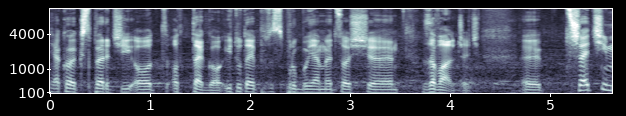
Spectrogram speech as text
jako eksperci od, od tego i tutaj spróbujemy coś y, zawalczyć. Y, trzecim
